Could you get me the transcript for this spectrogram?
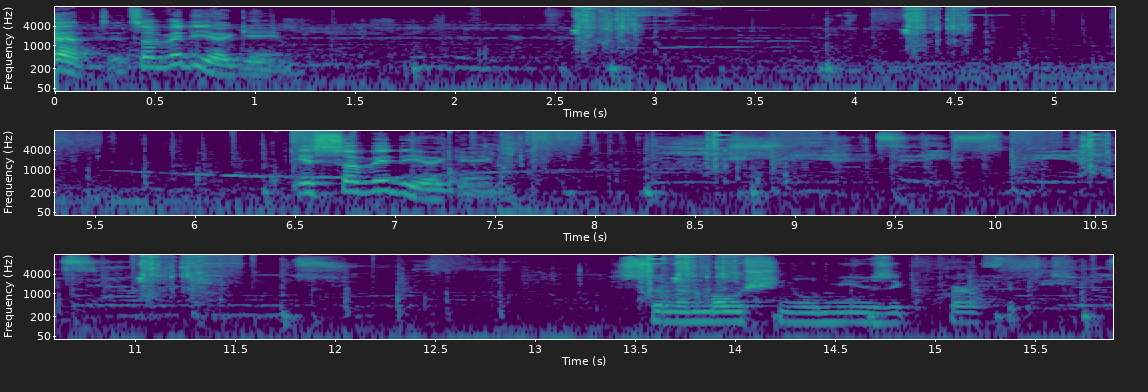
Chet? It's a video game. It's a video game. Some emotional music, perfect.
